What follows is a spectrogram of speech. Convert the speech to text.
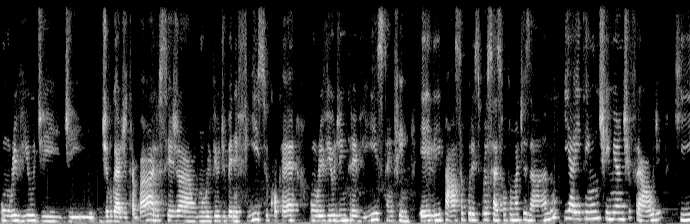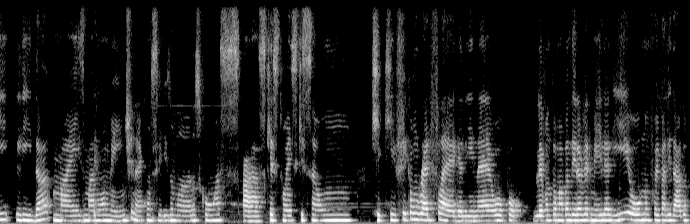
um review de, de, de lugar de trabalho, seja um review de benefício, qualquer um review de entrevista, enfim, ele passa por esse processo automatizado e aí tem um time antifraude que lida mais manualmente, né, com seres humanos, com as, as questões que são que, que ficam red flag ali, né? Ou pô, levantou uma bandeira vermelha ali ou não foi validado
